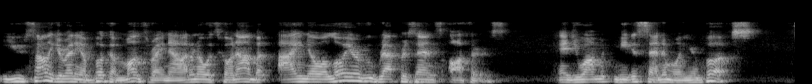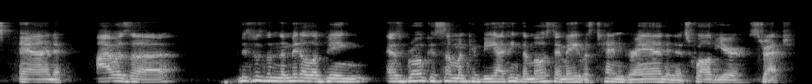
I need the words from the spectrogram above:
you sound like you're writing a book a month right now. I don't know what's going on, but I know a lawyer who represents authors and you want me to send him one of your books. And I was a, this was in the middle of being as broke as someone could be. I think the most I made was 10 grand in a 12 year stretch.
